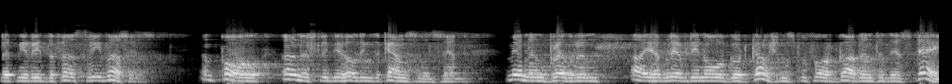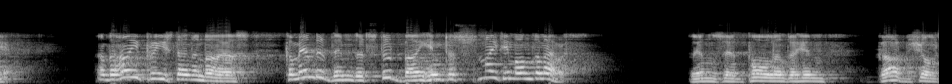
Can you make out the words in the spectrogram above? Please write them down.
Let me read the first three verses. And Paul, earnestly beholding the council, said, Men and brethren, I have lived in all good conscience before God unto this day. And the high priest Ananias commanded them that stood by him to smite him on the mouth. Then said Paul unto him, God shall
